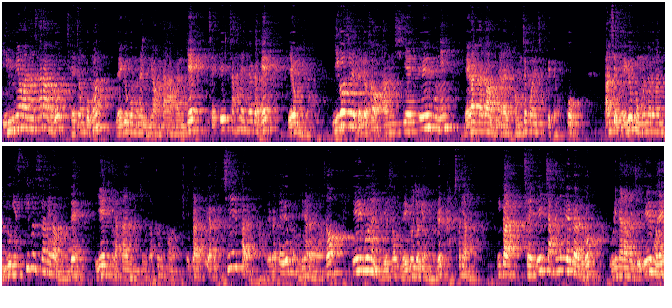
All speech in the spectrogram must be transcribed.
임명하는 사람으로 재정 고문, 외교 고문을 임명한다라는 게 제1차 한일 협약의 내용입니다. 이것을 내려서 당시에 일본인 메가타가 우리나라의 경제권을 잡게 되었고 당시 외교 고문으로는 미국인 스티븐스라는 애가 오는데 얘 좀 약간 좀 나쁜 어 그러니까 약간 친일파예요. 어, 얘가 일본 우리나라에 와서 일본을 위해서 외교적인 업무를 다 처리합니다. 그러니까 제 1차 한일협약으로 우리나라는 이제 일본의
